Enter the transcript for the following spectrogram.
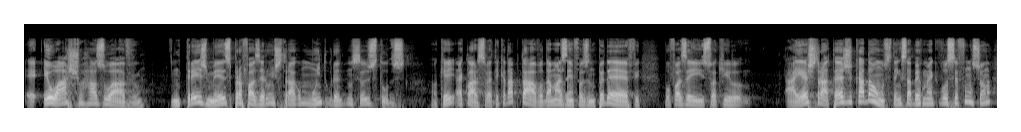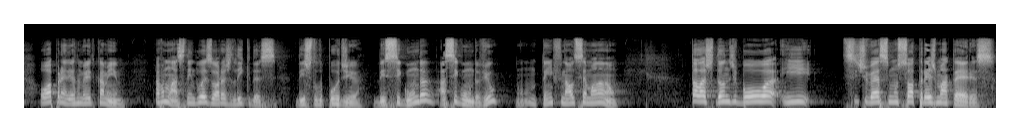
É, eu acho razoável, em três meses, para fazer um estrago muito grande nos seus estudos. ok? É claro, você vai ter que adaptar, vou dar mais ênfase no PDF, vou fazer isso, aquilo. Aí é a estratégia de cada um, você tem que saber como é que você funciona ou aprender no meio do caminho. Mas vamos lá, você tem duas horas líquidas de estudo por dia, de segunda a segunda, viu? Não tem final de semana, não. Está lá estudando de boa e se tivéssemos só três matérias,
